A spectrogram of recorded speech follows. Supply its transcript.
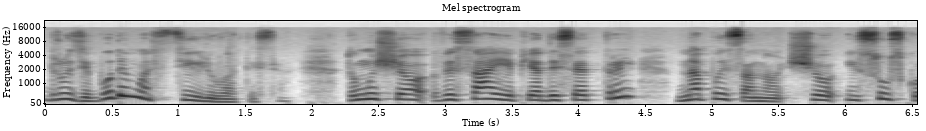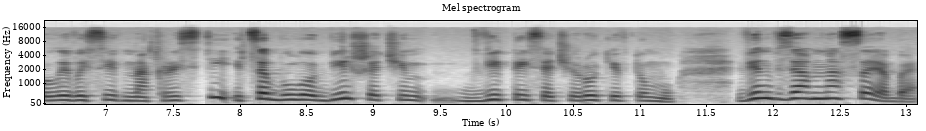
Друзі, будемо зцілюватися, тому що в Ісаї 53 написано, що Ісус, коли висів на кресті, і це було більше, ніж 2000 років тому, Він взяв на себе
